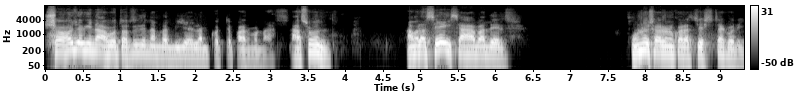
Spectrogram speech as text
সহযোগী না হব, ততদিন আমরা বিজয় লাভ করতে পারব না। আসুন, আমরা সেই সাহাবাদের অনুসরণ করার চেষ্টা করি।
